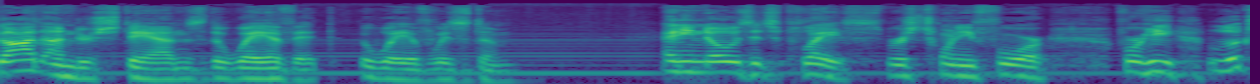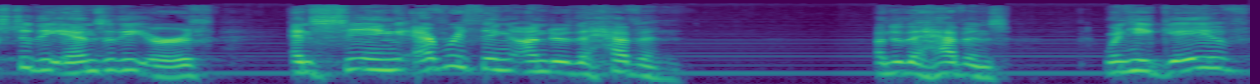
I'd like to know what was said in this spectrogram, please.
God understands the way of it, the way of wisdom, and he knows its place. Verse 24. For he looks to the ends of the earth and seeing everything under the heaven, under the heavens, when he gave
